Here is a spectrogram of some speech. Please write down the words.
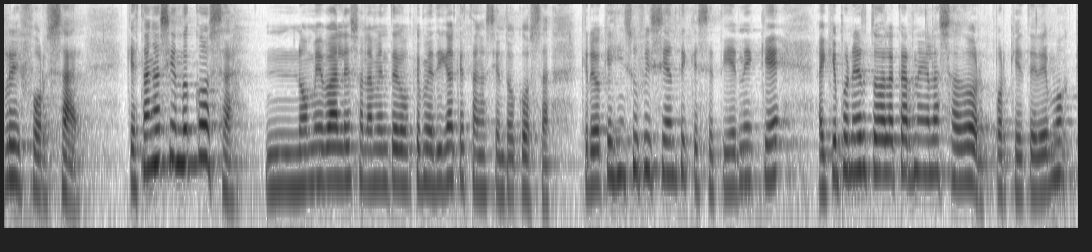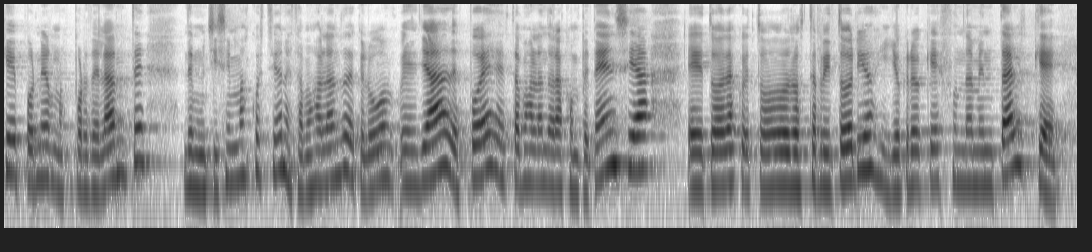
reforzar. ¿Que están haciendo cosas? No me vale solamente con que me digan que están haciendo cosas. Creo que es insuficiente y que se tiene que, hay que poner toda la carne en el asador, porque tenemos que ponernos por delante de muchísimas cuestiones. Estamos hablando de que luego eh, ya después estamos hablando de las competencias, eh, todas todos los territorios, y yo creo que es fundamental que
